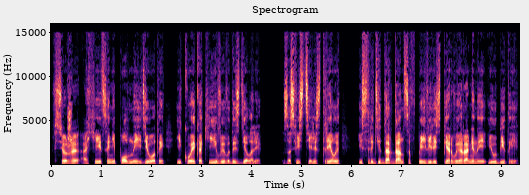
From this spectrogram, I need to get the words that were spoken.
Все же ахейцы не полные идиоты и кое-какие выводы сделали. Засвистели стрелы, и среди дарданцев появились первые раненые и убитые.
